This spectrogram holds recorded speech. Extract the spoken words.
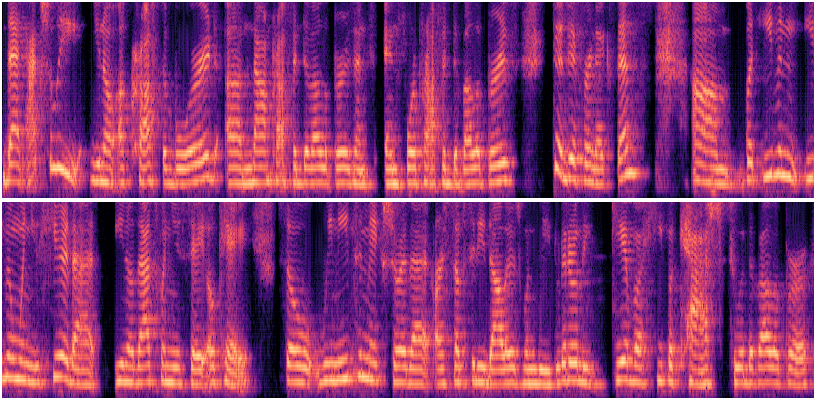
that actually, you know, across the board, um, nonprofit developers and and for profit developers to different extents. Um, but even even when you hear that, you know, that's when you say, okay, so we need to make sure that our subsidy dollars, when we literally give a heap of cash to a developer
